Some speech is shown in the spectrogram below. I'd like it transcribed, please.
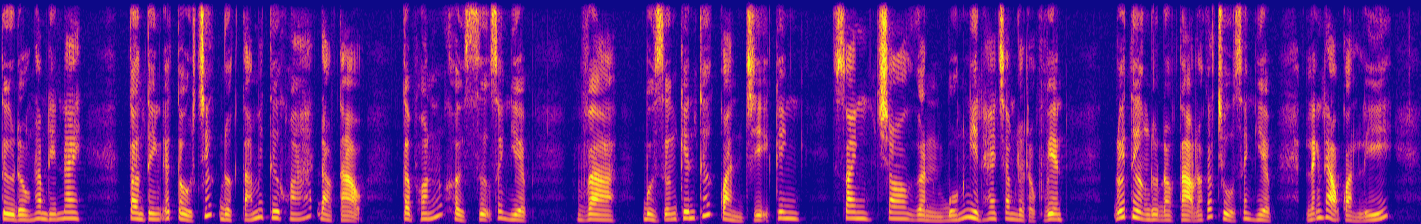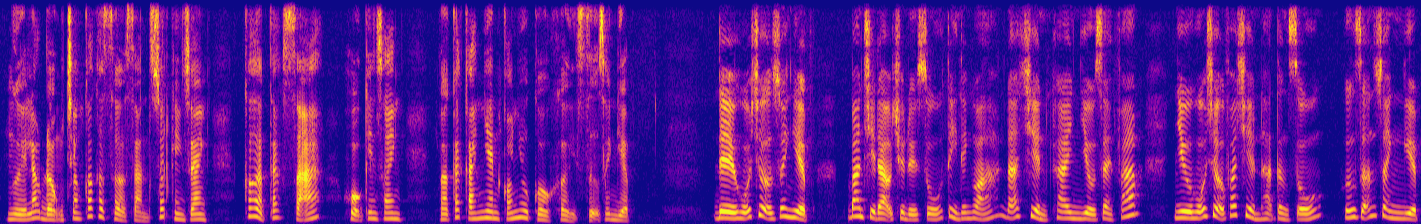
từ đầu năm đến nay, toàn tỉnh đã tổ chức được 84 khóa đào tạo, tập huấn khởi sự doanh nghiệp và bồi dưỡng kiến thức quản trị kinh doanh cho gần 4.200 lượt học viên. Đối tượng được đào tạo là các chủ doanh nghiệp, lãnh đạo quản lý, người lao động trong các cơ sở sản xuất kinh doanh, các hợp tác xã, hộ kinh doanh và các cá nhân có nhu cầu khởi sự doanh nghiệp. Để hỗ trợ doanh nghiệp, Ban chỉ đạo chuyển đổi số tỉnh Thanh Hóa đã triển khai nhiều giải pháp như hỗ trợ phát triển hạ tầng số, hướng dẫn doanh nghiệp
